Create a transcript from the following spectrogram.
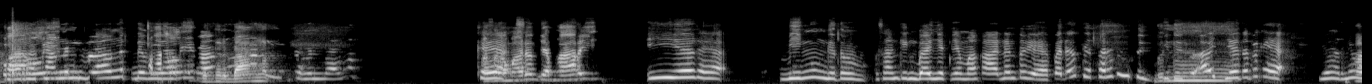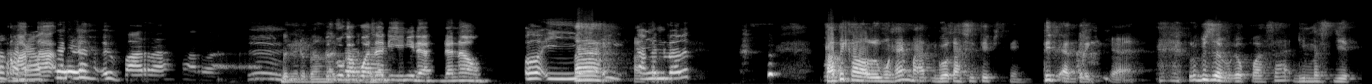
parah. Kangen banget demi apa? Bener banget. Kangen banget. Pas Kayak Ramadan tiap hari. iya kayak bingung gitu saking banyaknya makanan tuh ya. Padahal tiap hari tuh itu gitu, Bener. aja, tapi kayak ya ini Lapar makan mata. apa ya? Eh, parah, parah. Hmm. Bener banget. Terus buka puasa di ini dah, danau. Oh iya, Nah, kangen banget. Tapi kalau lu mau hemat, gue kasih tips nih. Tips and trick ya. Lu bisa buka puasa di masjid.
